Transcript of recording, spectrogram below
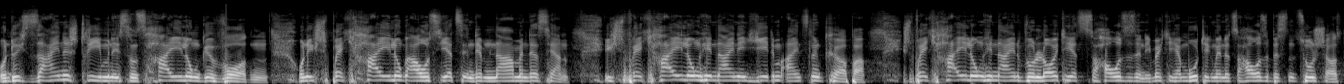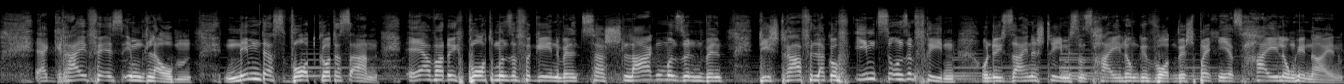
und durch seine Striemen ist uns Heilung geworden. Und ich spreche Heilung aus jetzt in dem Namen des Herrn. Ich spreche Heilung hin hinein in jedem einzelnen Körper. Ich spreche Heilung hinein, wo Leute jetzt zu Hause sind. Ich möchte dich ermutigen, wenn du zu Hause bist und zuschaust, ergreife es im Glauben. Nimm das Wort Gottes an. Er war durchbohrt um unser Vergehen willen, zerschlagen um Sünden willen. Die Strafe lag auf ihm zu unserem Frieden und durch seine Striemen ist uns Heilung geworden. Wir sprechen jetzt Heilung hinein.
